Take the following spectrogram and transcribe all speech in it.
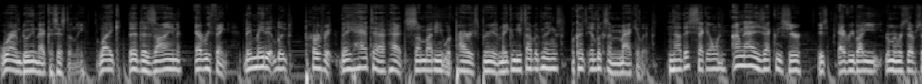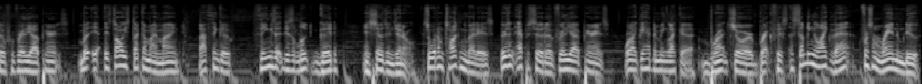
where I'm doing that consistently. Like the design, everything. They made it look perfect. They had to have had somebody with prior experience making these type of things because it looks immaculate. Now this second one, I'm not exactly sure is everybody remembers the episode from Fairly Odd Parents, but it, it's always stuck in my mind. I think of things that just looked good in shows in general. So what I'm talking about is there's an episode of Fairly Odd Parents where like they had to make like a brunch or breakfast, something like that for some random dude.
